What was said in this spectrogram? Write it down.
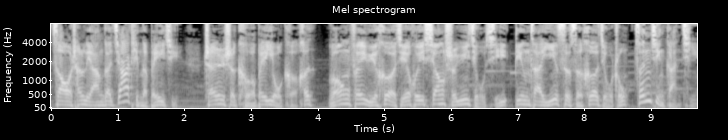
造成两个家庭的悲剧。真是可悲又可恨。王菲与贺杰辉相识于酒席，并在一次次喝酒中增进感情，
